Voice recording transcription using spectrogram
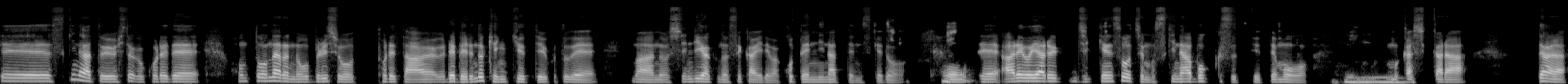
で、スキナーという人がこれで本当ならノーベル賞を取れたレベルの研究っていうことで、まあ、あの、心理学の世界では古典になってるんですけど、ほで、あれをやる実験装置もスキナーボックスって言っても、昔から。だから、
